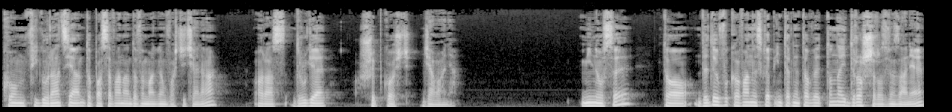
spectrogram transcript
Konfiguracja dopasowana do wymagań właściciela oraz drugie szybkość działania. Minusy to dedykowany sklep internetowy to najdroższe rozwiązanie.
